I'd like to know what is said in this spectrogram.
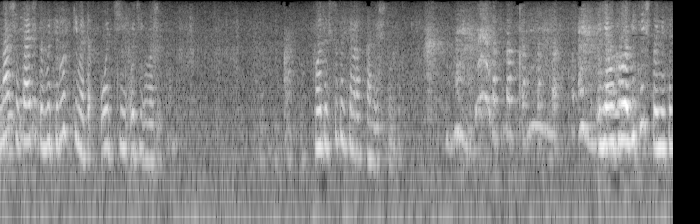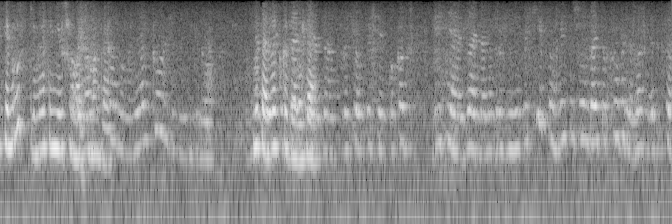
наш считает, что быть русским это очень-очень уважительно. Вот и все ты всем рассказываешь, что я пробую объяснить, что не совсем русский, но это мне очень помогает. Ты сказала. Ну да, давай сказала, да. Соседку, как объясняет, знает она другие языки, то выяснилось, что он знает только рубль. Она это все,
